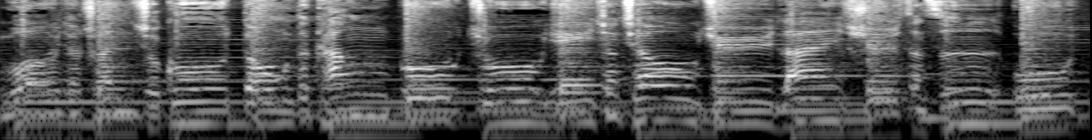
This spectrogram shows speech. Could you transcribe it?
我要穿秋裤，冻得扛不住，一场秋雨来时三四五度。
